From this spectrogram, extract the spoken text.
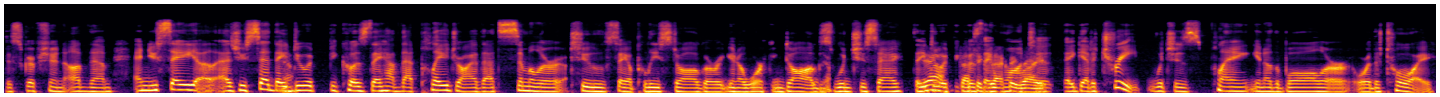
description of them. And you say, uh, as you said, they yeah. do it because they have that play drive that's similar to, say, a police dog or, you know, working dogs, yeah. wouldn't you say? They yeah, do it because exactly they want right. to, they get a treat, which is playing, you know, the ball or, or the toy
